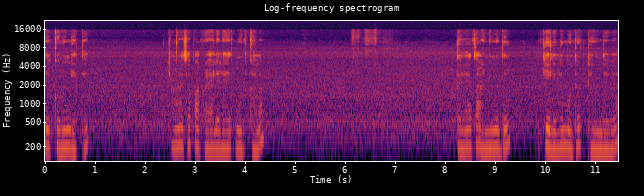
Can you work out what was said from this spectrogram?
ते करून घेते. छान अशा पाकळ्या आलेल्या आहेत मोदकाला. तर या चाळणीमध्ये केलेले मोदक ठेवून देऊया.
